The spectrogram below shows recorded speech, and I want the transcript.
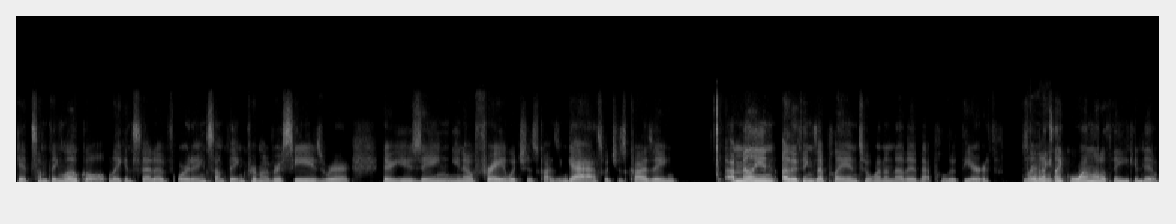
get something local. Like instead of ordering something from overseas where they're using you know freight which is causing gas which is causing a million other things that play into one another that pollute the earth so that's like one little thing you can do.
